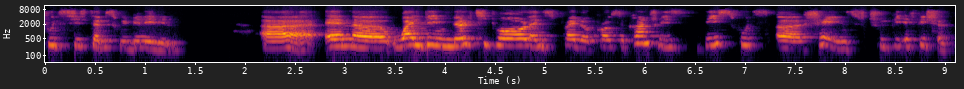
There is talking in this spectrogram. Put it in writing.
food systems we believe in. Uh, and uh, while being multiple and spread across the countries, these food chains should be efficient.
